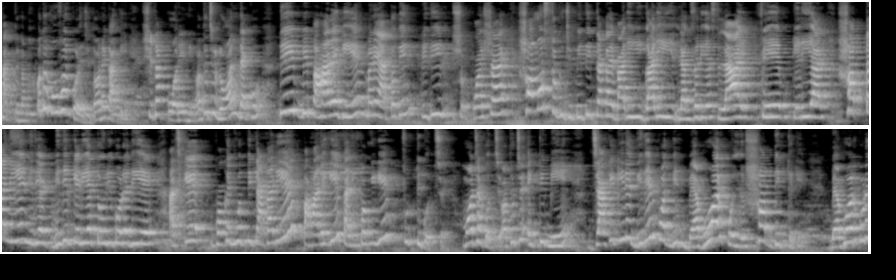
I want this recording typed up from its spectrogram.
থাকতো না। ও তো মুভ অন করে যেত অনেক আগে, সেটা করেনি। অথচ রন দেখো, দিব্যি পাহাড়ে গিয়ে মানে এতদিন প্রীতির পয়সায় সমস্ত কিছু, প্রীতির টাকায় বাড়ি, গাড়ি লাক্সারিয়াস লাইফ ফেম কেরিয়ার সবটা নিয়ে নিজের, দিদির কেরিয়ার তৈরি করে দিয়ে আজকে পকেট ভর্তি টাকা নিয়ে পাহাড়ে গিয়ে, কালিম্পংয়ে গিয়ে ফুর্তি করছে, মজা করছে। অথচ একটি মেয়ে যাকে কিনে দিনের পর দিন ব্যবহার করল সব দিক থেকে, ব্যবহার করে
